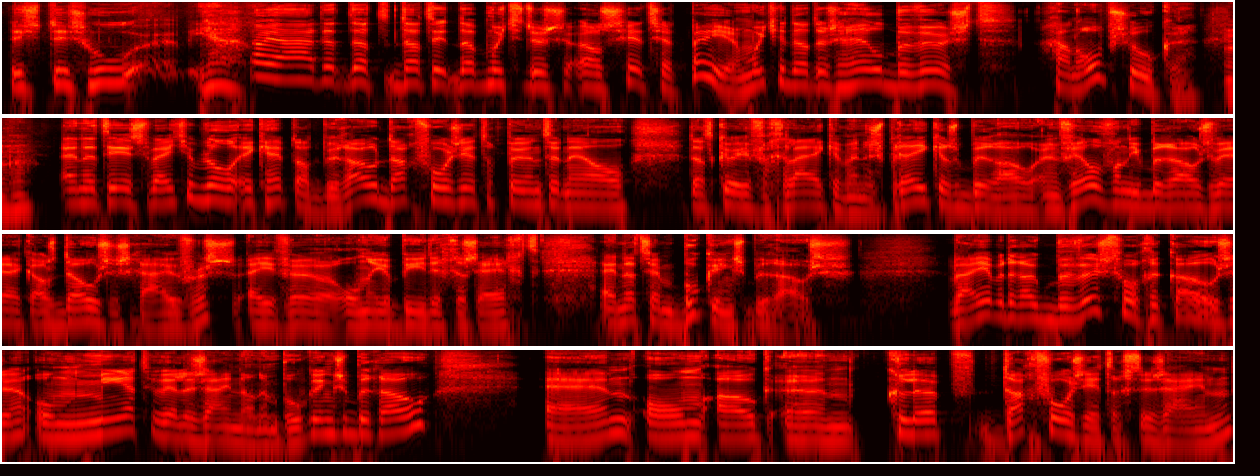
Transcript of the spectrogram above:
dus, dus hoe. Ja. Nou ja, dat, dat, dat, dat moet je dus als ZZP'er moet je dat dus heel bewust gaan opzoeken. Mhm. En het is, weet je, ik bedoel, ik heb dat bureau, dagvoorzitter.nl. Dat kun je vergelijken met een sprekersbureau. En veel van die bureaus werken als dozenschuivers, even oneerbiedig gezegd. En dat zijn boekingsbureaus. Wij hebben er ook bewust voor gekozen om meer te willen zijn dan een boekingsbureau. En om ook een club dagvoorzitters te zijn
